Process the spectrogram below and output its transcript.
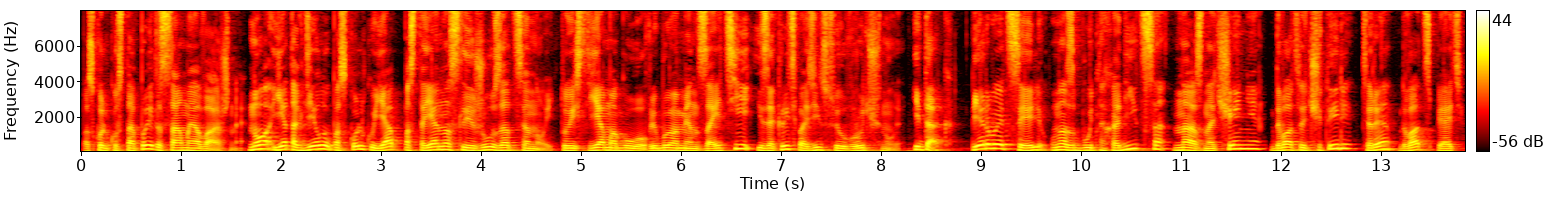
поскольку стопы это самое важное. Но я так делаю, поскольку я постоянно слежу за ценой. То есть я могу в любой момент зайти и закрыть позицию вручную. Итак, Первая цель у нас будет находиться на значении 24-25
